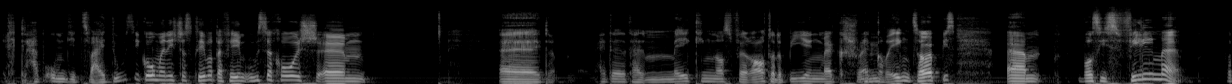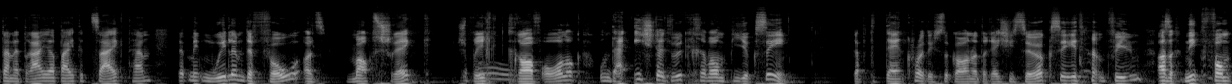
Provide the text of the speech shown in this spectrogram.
ich glaube um die 2000 rum ist das gewesen, wo der Film rausgekommen ist. Ähm, äh, hat er Making Nosferatu oder Being Max Schreck oder irgend so etwas, ähm, wo sie das Filmen von diesen Dreharbeiten gezeigt haben, dort mit Willem Dafoe als Max Schreck, sprich Graf Orlok, und er ist dort wirklich ein Vampir gesehen. Ich glaube, der Dan Aykroyd ist sogar noch der Regisseur gesehen in dem Film. Also nicht vom,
